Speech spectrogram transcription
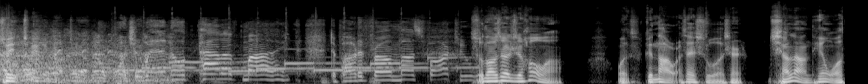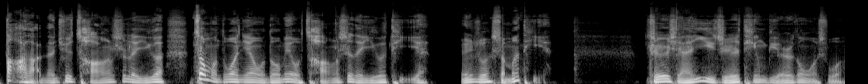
吹吹个牛。说到这之后啊，我跟大伙再说个事儿。前两天我大胆的去尝试了一个这么多年我都没有尝试的一个体验。有人说什么体验？之前一直听别人跟我说。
